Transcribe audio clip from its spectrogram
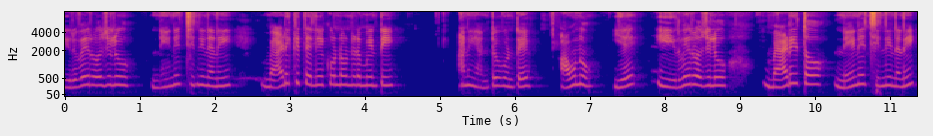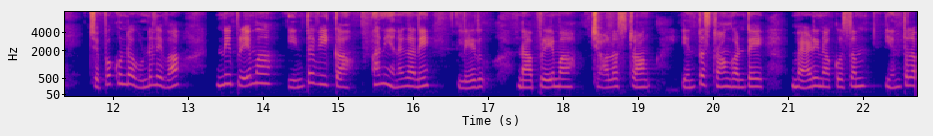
ఇరవై రోజులు నేనే చిన్నినని మ్యాడీకి తెలియకుండా ఉండడం ఏంటి? అని అంటూ ఉంటే అవును ఏ ఈ ఇరవై రోజులు మ్యాడీతో నేనే చిన్నినని చెప్పకుండా ఉండలేవా? నీ ప్రేమ ఇంత వీకా అని అనగానే లేదు నా ప్రేమ చాలా స్ట్రాంగ్. ఎంత స్ట్రాంగ్ అంటే మ్యాడీ నా కోసం ఎంతలా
